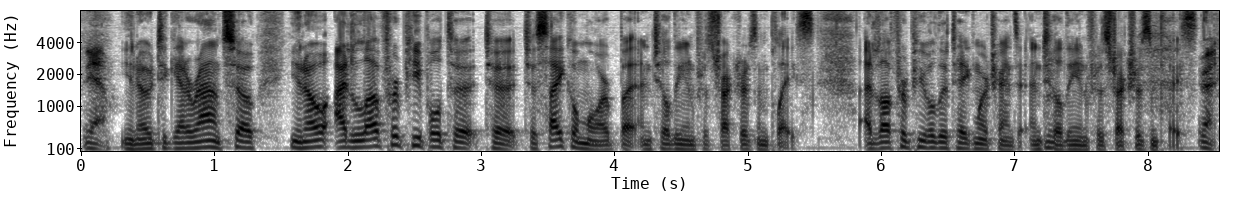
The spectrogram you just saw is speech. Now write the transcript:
Yeah. you know, to get around. So, you know, I'd love for people to to to cycle more, but until the infrastructure is in place. I'd love for people to take more transit until the infrastructure is in place. Right.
